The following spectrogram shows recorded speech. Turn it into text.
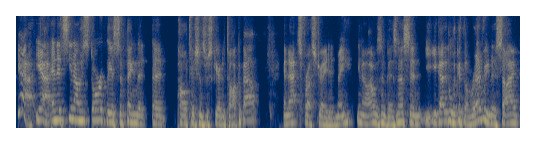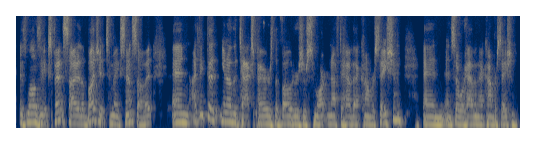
Yeah, yeah, and it's you know historically it's the thing that that politicians are scared to talk about, and that's frustrated me. You know, I was in business, and you, you got to look at the revenue side as well as the expense side of the budget to make sense of it. And I think that you know the taxpayers, the voters, are smart enough to have that conversation, and and so we're having that conversation.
